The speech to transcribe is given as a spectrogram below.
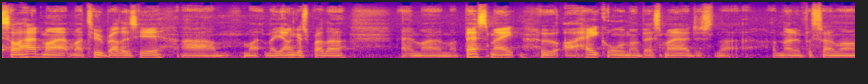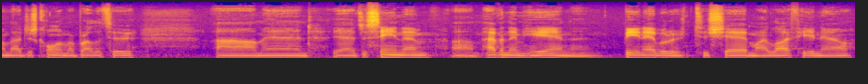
So I had my, my two brothers here, um, my, my youngest brother and my, my best mate, who I hate calling my best mate. I just, uh, I've known him for so long that I just call him my brother too. Um, and yeah, just seeing them, um, having them here and, and being able to, to share my life here now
